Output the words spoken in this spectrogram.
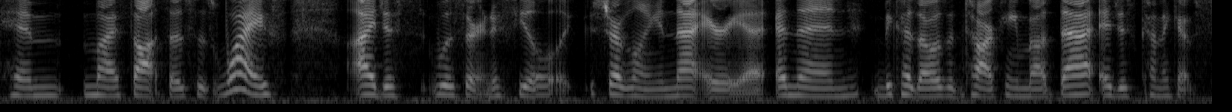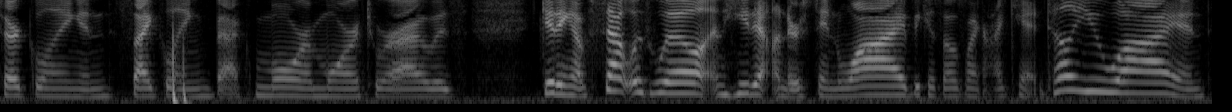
him my thoughts as his wife. I just was starting to feel like struggling in that area. And then because I wasn't talking about that, it just kind of kept circling and cycling back more and more to where I was getting upset with Will and he didn't understand why because I was like, I can't tell you why. And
